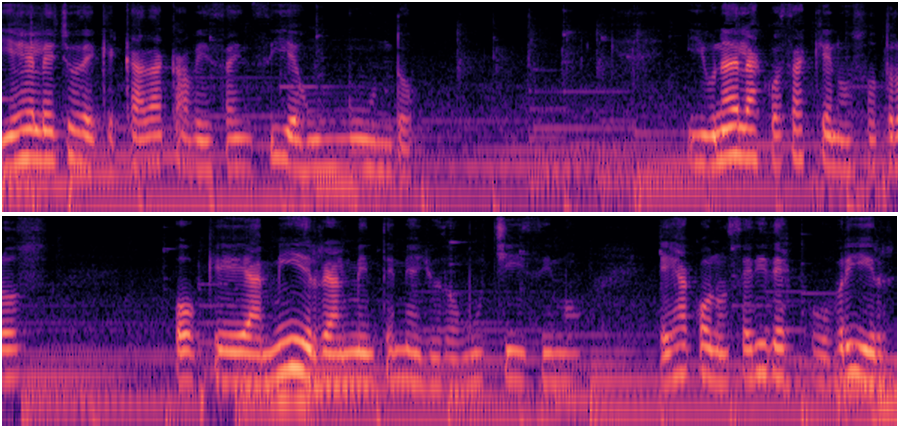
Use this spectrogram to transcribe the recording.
y es el hecho de que cada cabeza en sí es un mundo. Y una de las cosas que nosotros, o que a mí realmente me ayudó muchísimo, es a conocer y descubrir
